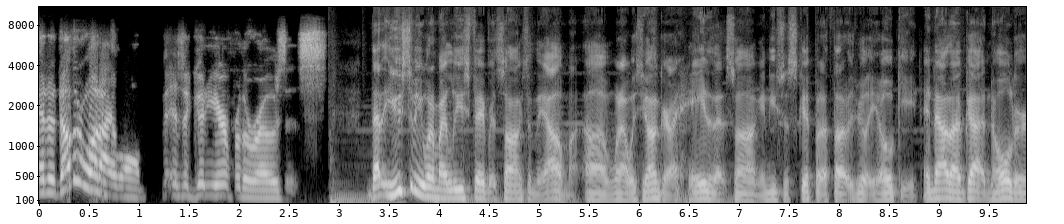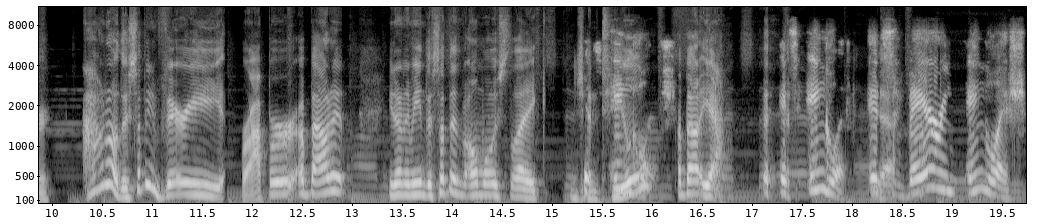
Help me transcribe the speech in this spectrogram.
And another one I love is a good year for the roses. that used to be one of my least favorite songs on the album uh, when i was younger. I hated that song and used to skip it. I thought it was really hokey. And now that i've gotten older i don't know there's something very proper about it. You know what i mean? There's something almost like genteel about yeah It's English. It's Yeah. very English.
